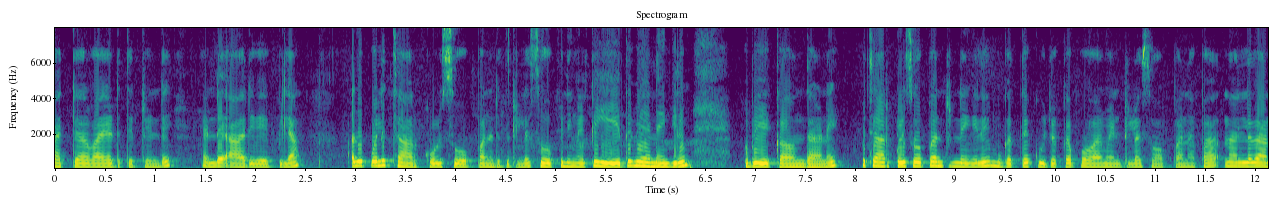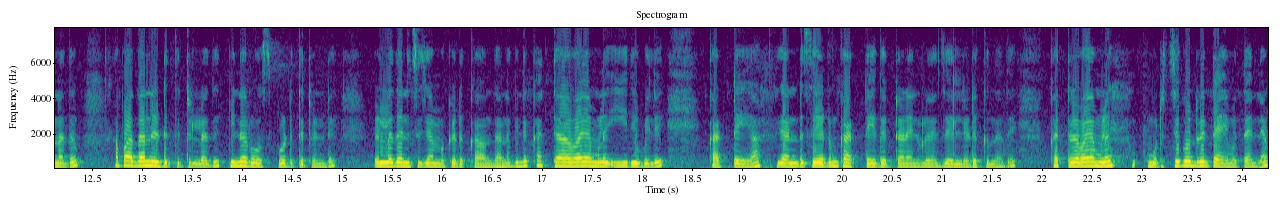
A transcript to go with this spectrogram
കറ്റാർവായ എടുത്തിട്ടുണ്ട്. രണ്ട് ആരിവേപ്പില അതുപോലെ ചാർക്കോൾ സോപ്പാണ് എടുത്തിട്ടുള്ളത്. സോപ്പ് നിങ്ങൾക്ക് ഏത് വേണമെങ്കിലും ഉപയോഗിക്കാവുന്നതാണ്. ഇപ്പോൾ ചാർക്കോൾ സോപ്പ് പറഞ്ഞിട്ടുണ്ടെങ്കിൽ മുഖത്തെ കുരുക്കെ പോകാൻ വേണ്ടിയിട്ടുള്ള സോപ്പാണ്. അപ്പോൾ നല്ലതാണത്. അപ്പോൾ അതാണ് എടുത്തിട്ടുള്ളത്. പിന്നെ റോസ് പൂ എടുത്തിട്ടുണ്ട്. ഉള്ളതനുസരിച്ച് നമുക്ക് എടുക്കാവുന്നതാണ്. പിന്നെ കറ്റാവായ നമ്മൾ ഈ രൂപയിൽ കട്ട് ചെയ്യാം. രണ്ട് സൈഡും കട്ട് ചെയ്തിട്ടാണ് അതിനുള്ള ജെല്ലെടുക്കുന്നത് കറ്റാവായ നമ്മൾ മുറിച്ച് കൊണ്ടുവരുന്ന ടൈമിൽ തന്നെ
